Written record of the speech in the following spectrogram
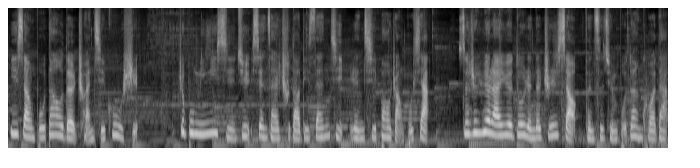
意想不到的传奇故事。这部迷你喜剧现在出到第三季，人气暴涨不下。随着越来越多人的知晓，粉丝群不断扩大，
